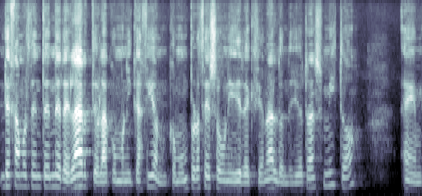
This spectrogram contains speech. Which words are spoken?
dejamos de entender el arte o la comunicación como un proceso unidireccional donde yo transmito, Em,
